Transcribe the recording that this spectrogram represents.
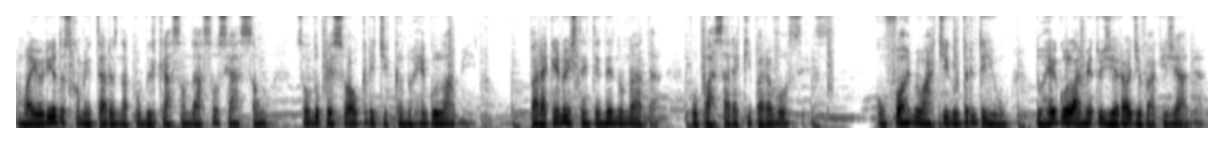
A maioria dos comentários na publicação da associação são do pessoal criticando o regulamento. Para quem não está entendendo nada, vou passar aqui para vocês. Conforme o artigo 31 do Regulamento Geral de Vaquejada,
